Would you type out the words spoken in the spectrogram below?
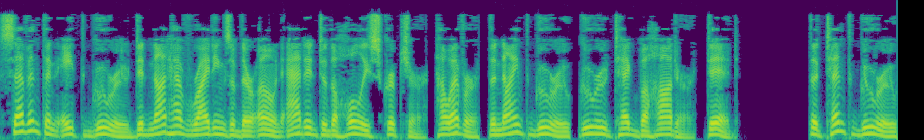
Seventh and eighth guru did not have writings of their own added to the Holy Scripture, however, the ninth guru, Guru Teg Bahadur, did. The tenth guru,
